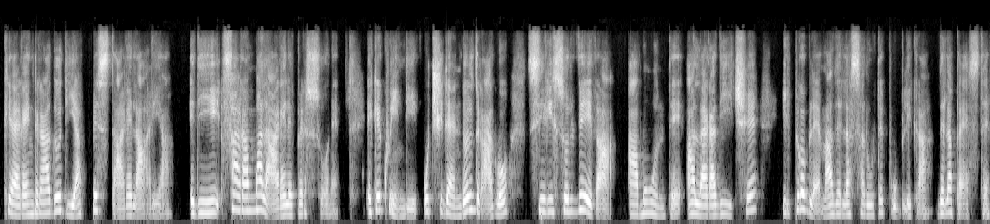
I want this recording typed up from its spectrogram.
che era in grado di appestare l'aria e di far ammalare le persone e che quindi uccidendo il drago si risolveva a monte, alla radice, il problema della salute pubblica, della peste.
